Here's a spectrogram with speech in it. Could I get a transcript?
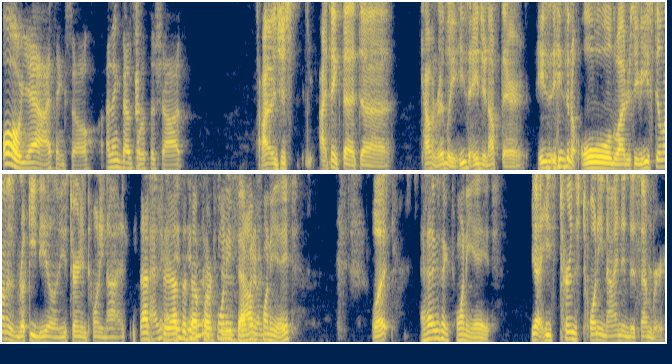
Oh yeah, I think so. I think that's worth the shot. I just, I think that, uh, Calvin Ridley, he's aging up there. He's he's an old wide receiver. He's still on his rookie deal, and he's turning twenty nine. That's true. That's the tough part. Twenty seven or twenty eight. What? I thought he was like twenty eight. Yeah, he turns twenty nine in December.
